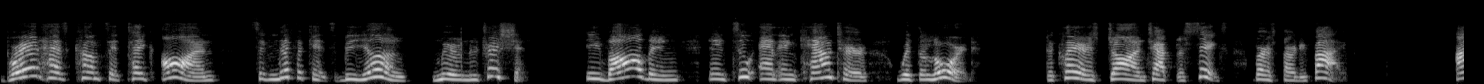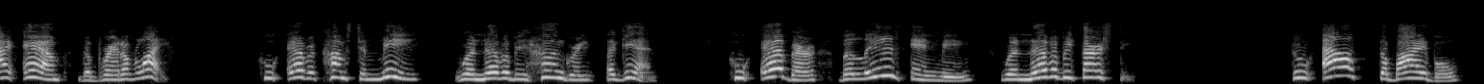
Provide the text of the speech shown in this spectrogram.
bread has come to take on significance beyond mere nutrition, evolving into an encounter with the Lord, declares John chapter 6, verse 35. I am the bread of life. Whoever comes to me will never be hungry again. Whoever believes in me will never be thirsty. Throughout the Bible,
